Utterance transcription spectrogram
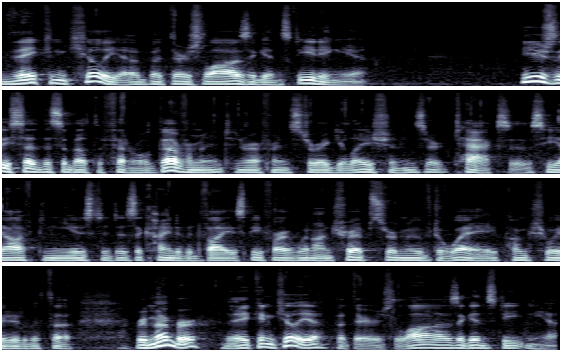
they can kill you, but there's laws against eating you. He usually said this about the federal government in reference to regulations or taxes. He often used it as a kind of advice before I went on trips or moved away, punctuated with a Remember, they can kill you, but there's laws against eating you.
